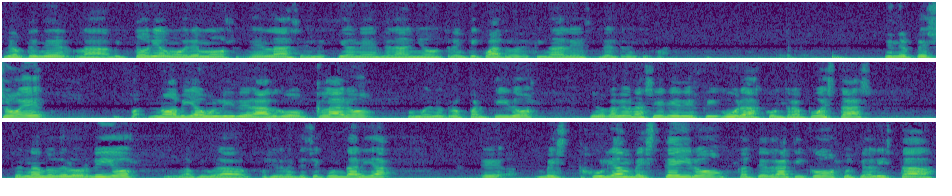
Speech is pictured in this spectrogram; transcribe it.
de obtener la victoria, como veremos, en las elecciones del año 34, de finales del 34. En el PSOE no había un liderazgo claro, como en otros partidos, sino que había una serie de figuras contrapuestas. Fernando de los Ríos, una figura posiblemente secundaria, eh, Julián Besteiro, catedrático, socialista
